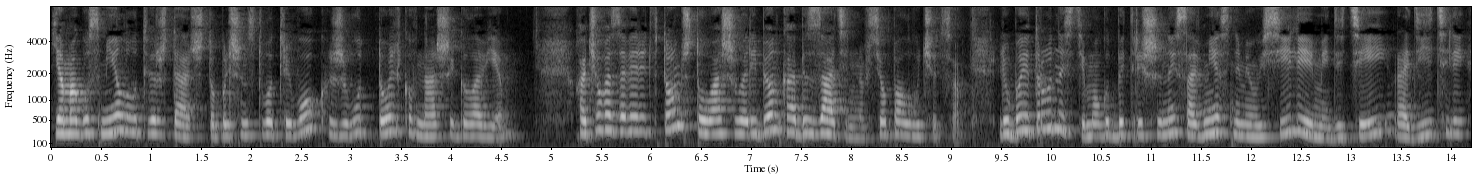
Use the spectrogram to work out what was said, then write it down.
я могу смело утверждать, что большинство тревог живут только в нашей голове. Хочу вас заверить в том, что у вашего ребенка обязательно все получится. Любые трудности могут быть решены совместными усилиями детей, родителей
